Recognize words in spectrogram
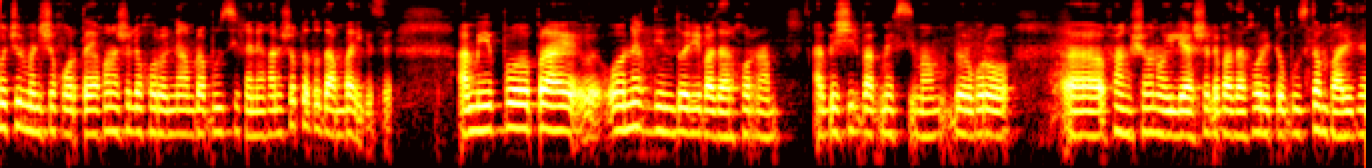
প্রচুর মানুষে করতে, এখন আসলে খরচ না, আমরা বুঝছি কেন, এখানে সবটা তো দাম বাড়ি গেছে। আমি প্রায় অনেক দিন ধরে বাজার করলাম, আর বেশিরভাগ ম্যাক্সিমাম বড় বড় ফাংশন হইলে আসলে বাজার করি তো বুঝতাম পারি যে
